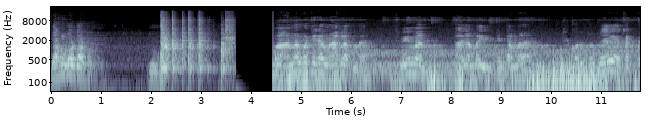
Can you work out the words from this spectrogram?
దొరకను కూడా దొరకవు. మా అన్నానికి వచ్చేసాను ఆకలి వస్తుందా శ్రీమాన్ కాదమ్మా ఇది తింటమ్మా ఇది కడుగుతుంటే చక్క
